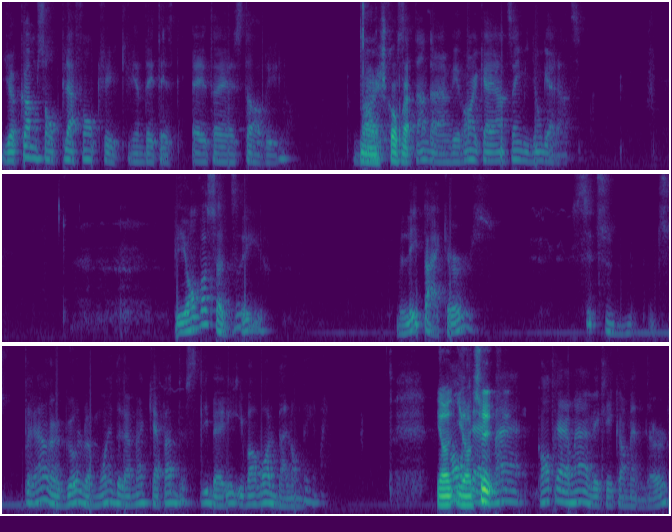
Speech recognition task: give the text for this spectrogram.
Il a comme son plafond qui, vient d'être instauré. Je comprends. On s'attend à environ 45 millions garantis. Puis on va se dire, les Packers, si tu, prends un gars le moindrement capable de se libérer, il va avoir le ballon des mains. Ils ont, contrairement, contrairement, avec les Commanders,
